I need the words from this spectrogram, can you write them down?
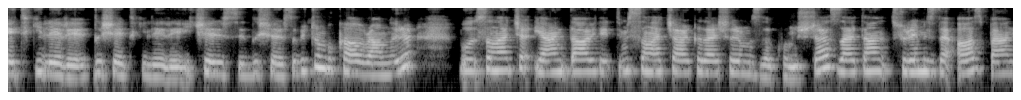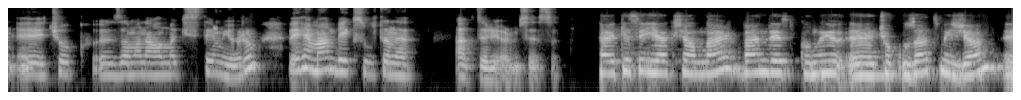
etkileri, dış etkileri, içerisi, dışarısı bütün bu kavramları bu sanatçı yani davet ettiğimiz sanatçı arkadaşlarımızla konuşacağız. Zaten süremiz de az. Ben e, çok e, zaman almak istemiyorum ve hemen Bek Sultan'a aktarıyorum sözü. Herkese iyi akşamlar. Ben de konuyu e, çok uzatmayacağım. E,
